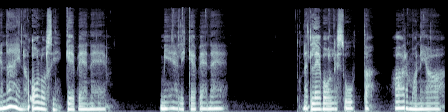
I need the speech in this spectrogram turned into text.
Ja näin olosi kevenee, mieli kevenee. Tunnet levollisuutta, harmoniaa,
